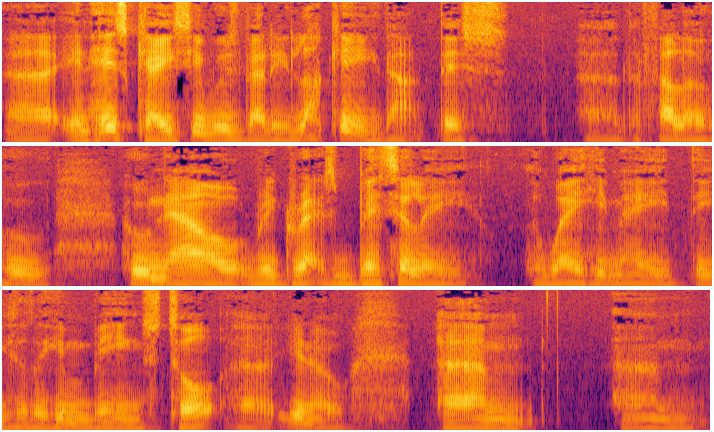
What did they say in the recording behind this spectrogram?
uh, in his case, he was very lucky that this, uh, the fellow who, who now regrets bitterly the way he made these other human beings, talk, uh, you know, um, um,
